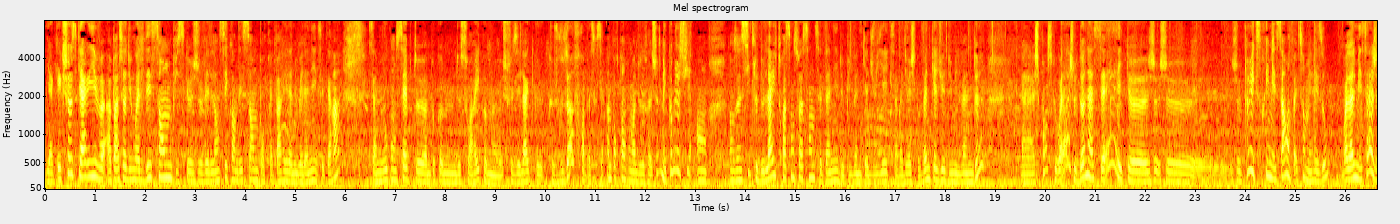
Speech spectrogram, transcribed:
Il y a quelque chose qui arrive à partir du mois de décembre, puisque je vais le lancer qu'en décembre pour préparer la nouvelle année, etc. C'est un nouveau concept, euh, un peu comme de soirée, comme euh, je faisais là, que, je vous offre, parce que c'est important pour moi de vous offrir la chose. Mais comme je suis en, dans un cycle de live 360 cette année, depuis le 24 juillet, que ça va durer jusqu'au 24 juillet 2022, bah, je pense que voilà, je donne assez et que je, je, peux exprimer ça en fait sur mes réseaux. Voilà le message.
